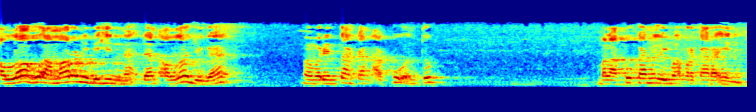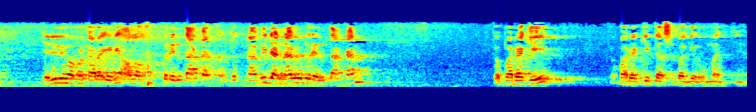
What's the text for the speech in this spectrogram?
Allahu amaroni bihinna dan Allah juga memerintahkan aku untuk melakukan lima perkara ini. Jadi lima perkara ini Allah perintahkan untuk Nabi dan Nabi perintahkan kepada kita, kepada kita sebagai umatnya.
